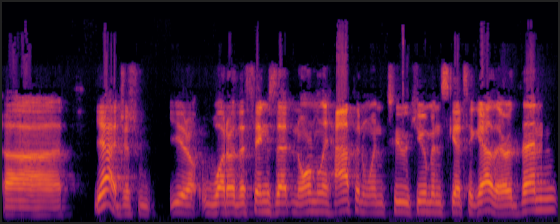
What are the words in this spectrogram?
uh, yeah, just you know, what are the things that normally happen when two humans get together? Then,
